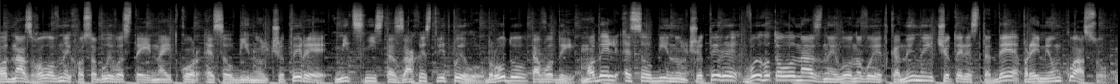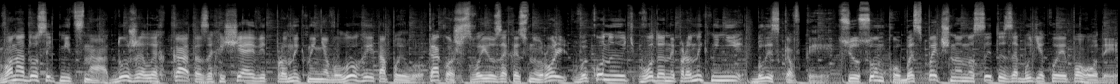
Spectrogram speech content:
Одна з головних особливостей Nightcore SLB 04 – міцність та захист від пилу, бруду та води. Модель SLB 04 виготовлена з нейлонової тканини 400D преміум класу. Вона досить міцна, дуже легка та захищає від проникнення вологи та пилу. Також свою захисну роль виконують водонепроникнені блискавки. Цю сумку безпечно носити за будь-якої погоди.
